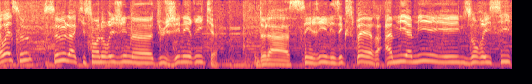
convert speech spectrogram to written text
Et ouais, ceux, ceux là qui sont à l'origine euh, du générique de la série Les Experts à Miami et ils ont réussi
